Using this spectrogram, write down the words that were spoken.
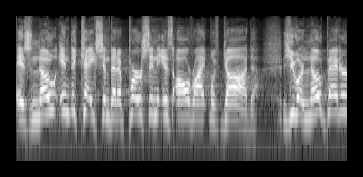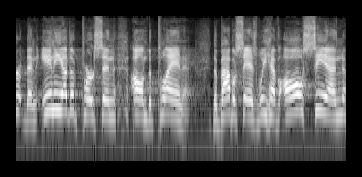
is no indication that a person is all right with God. You are no better than any other person on the planet. The Bible says we have all sinned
